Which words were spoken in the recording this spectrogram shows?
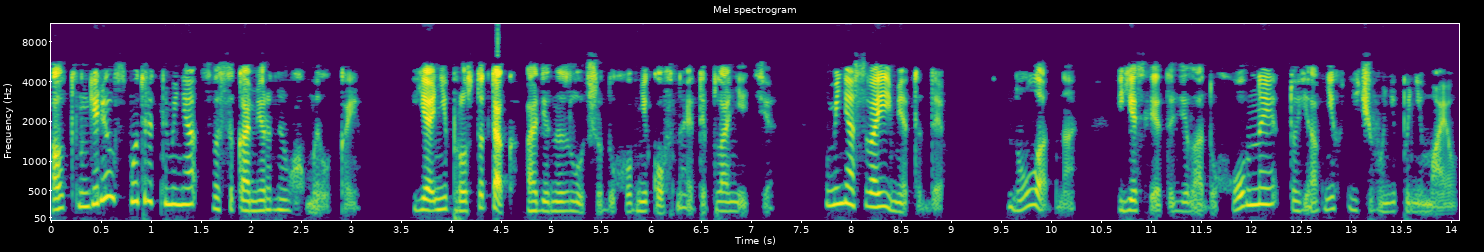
Алтангерел смотрит на меня с высокомерной ухмылкой. Я не просто так один из лучших духовников на этой планете. У меня свои методы. Ну ладно, если это дела духовные, то я в них ничего не понимаю.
